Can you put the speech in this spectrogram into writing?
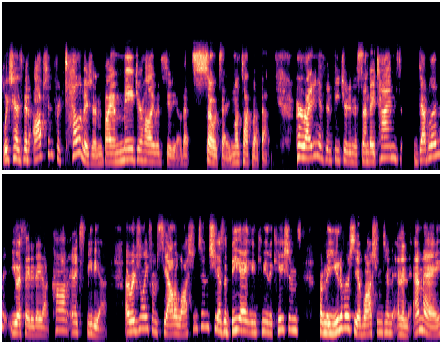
which has been optioned for television by a major Hollywood studio. That's so exciting. We'll talk about that. Her writing has been featured in the Sunday Times, Dublin, USAtoday.com, and Expedia. Originally from Seattle, Washington, she has a BA in communications from the University of Washington and an MA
